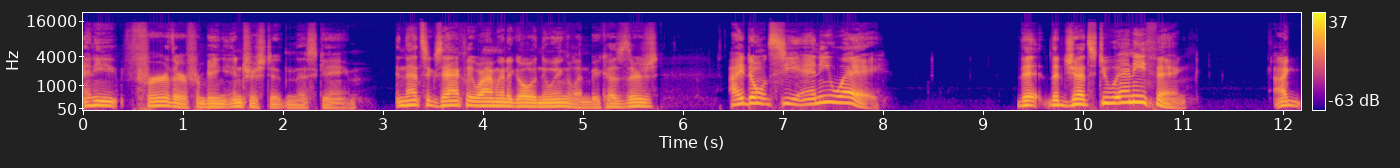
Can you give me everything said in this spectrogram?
any further from being interested in this game. And that's exactly why I'm going to go with New England because there's I don't see any way that the Jets do anything. I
